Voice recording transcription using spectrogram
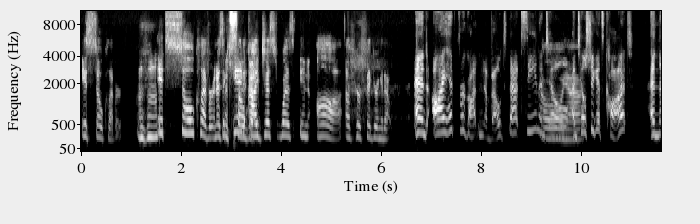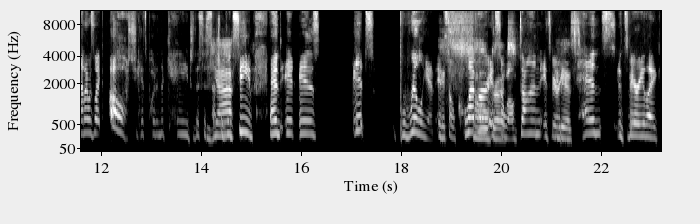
is so clever. Mhm. It's so clever. And as a It's kid, so. I just was in awe of her figuring it out. And I had forgotten about that scene until Oh, yeah. until she gets caught. And then I was like, oh, she gets put in the cage. This is such a good scene. And it is, it's brilliant. It's, It's so clever. so it's so well done. It's very It intense. It's very like,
